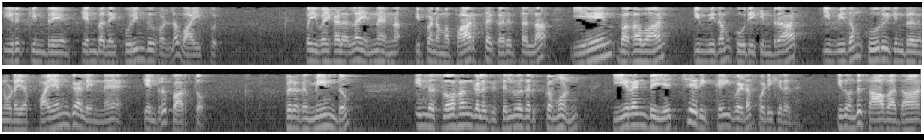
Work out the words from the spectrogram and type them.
இருக்கின்றேன் என்பதை புரிந்து கொள்ள வாய்ப்பு. இப்ப இவைகளெல்லாம் என்னன்னா இப்ப நம்ம பார்த்த கருத்தெல்லாம் ஏன் பகவான் இவ்விதம் கூறுகின்றார்? இவ்விதம் கூறுகின்றதனுடைய பயன்கள் என்ன? என்று பார்த்தோம். பிறகு மீண்டும் இந்த ஸ்லோகங்களுக்கு செல்வதற்கு முன் இரண்டு எச்சரிக்கை விடப்படுகிறது. இது வந்து சாவதான்.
